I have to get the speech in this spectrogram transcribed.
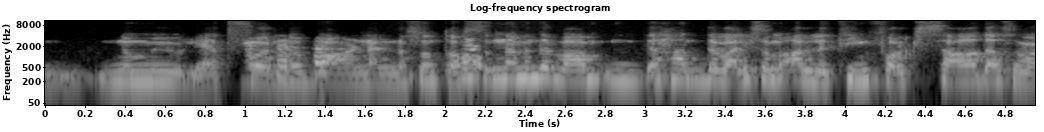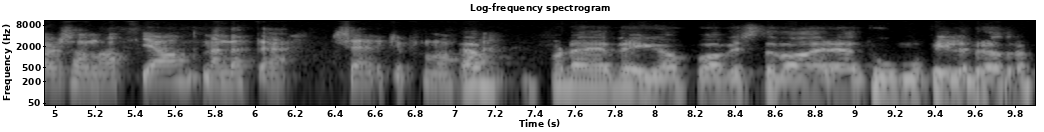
noen mulighet for noe barn eller noe sånt også. Nei, men det var, det var liksom alle ting folk sa, da så var det sånn at ja, men dette skjer ikke, på en måte. Ja, for det bringer opp hva hvis det var eh, to homofile brødre.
